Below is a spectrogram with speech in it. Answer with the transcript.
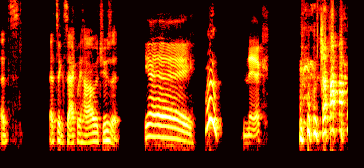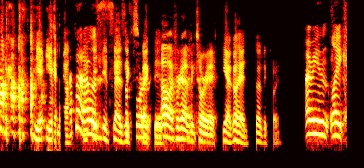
That's that's exactly how I would choose it. Yay, Woo! Nick. Yeah, yeah. I thought I was. It- it's as before- expected. Oh, I forgot Victoria. Yeah, go ahead. Go ahead, Victoria. I mean, like,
